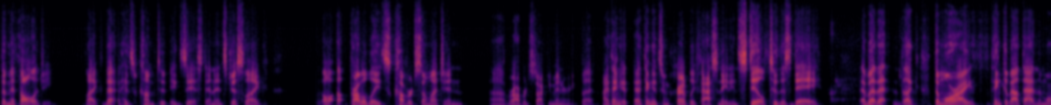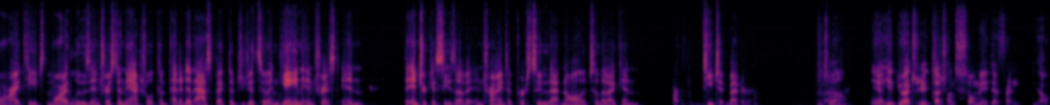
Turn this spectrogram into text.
the mythology like that has come to exist, and it's just like all, uh, probably it's covered so much in uh, Robert's documentary. But I think it, I think it's incredibly fascinating still to this day, but that like the more I think about that and the more I teach, the more I lose interest in the actual competitive aspect of jujitsu and gain interest in the intricacies of it and trying to pursue that knowledge so that I can teach it better as well. You know, you, you actually touch on so many different, you know,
